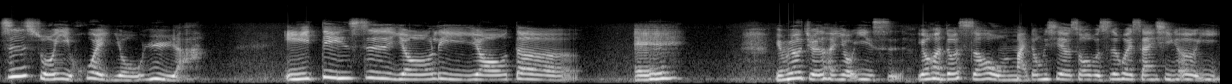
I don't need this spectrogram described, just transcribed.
之所以会犹豫啊，一定是有理由的。”诶。有没有觉得很有意思？有很多时候，我们买东西的时候，不是会三心二意、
